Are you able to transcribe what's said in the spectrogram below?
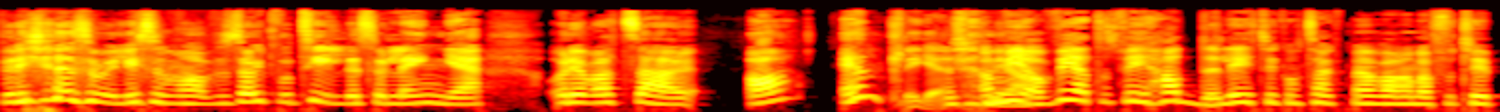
För det känns som att vi liksom har försökt få till det så länge och det har varit så här ja, äntligen Ja, känner men jag. jag vet att vi hade lite kontakt med varandra för typ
